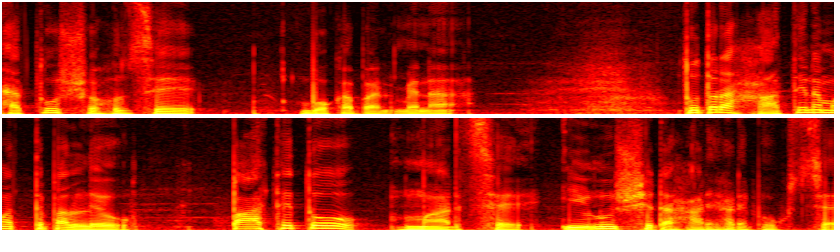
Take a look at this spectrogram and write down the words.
এত সহজে বোকা পারবে না। তো তারা হাতে না মারতে পারলেও পাতে তো মারছে। ইউনুস সেটা হাড়ে হাড়ে ভুগছে।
